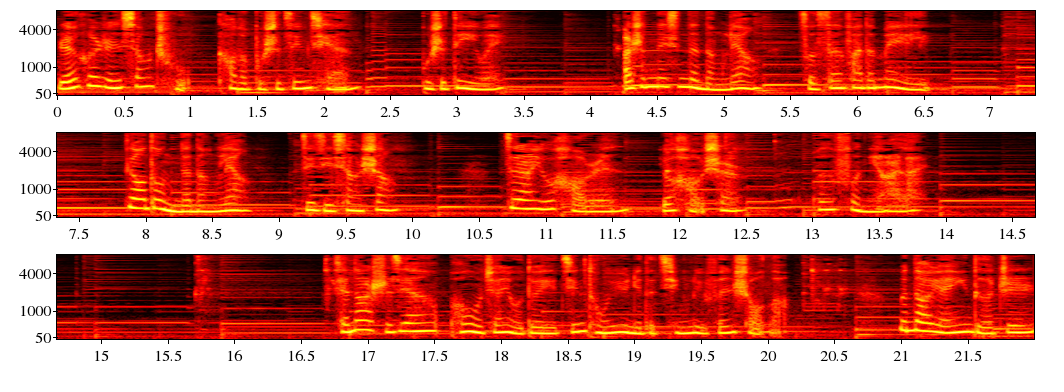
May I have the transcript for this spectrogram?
人和人相处。靠的不是金钱，不是地位，而是内心的能量所散发的魅力。调动你的能量，积极向上，自然有好人有好事儿奔赴你而来。前段时间，朋友圈有对金童玉女的情侣分手了，问到原因，得知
